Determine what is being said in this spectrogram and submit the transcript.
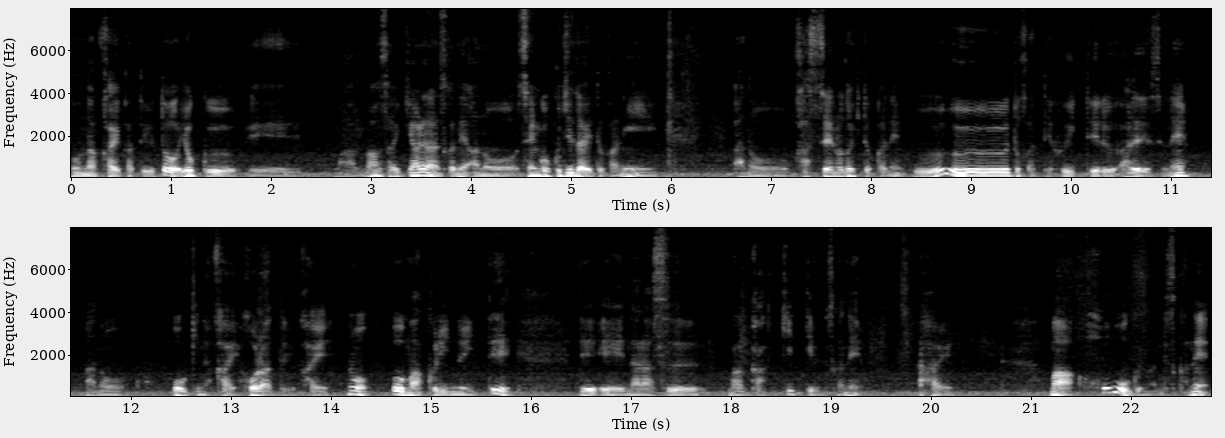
どんな会かというとよく、えー、まあ、まあ最近あれなんですかねあの戦国時代とかにあの合戦の時とかね「うーうー」とかって吹いてるあれですよね。あの大きな貝ホラーという貝のをまあくり抜いてで、えー、鳴らす、まあ、楽器っていうんですかね。はい。まあ宝具なんですかね。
